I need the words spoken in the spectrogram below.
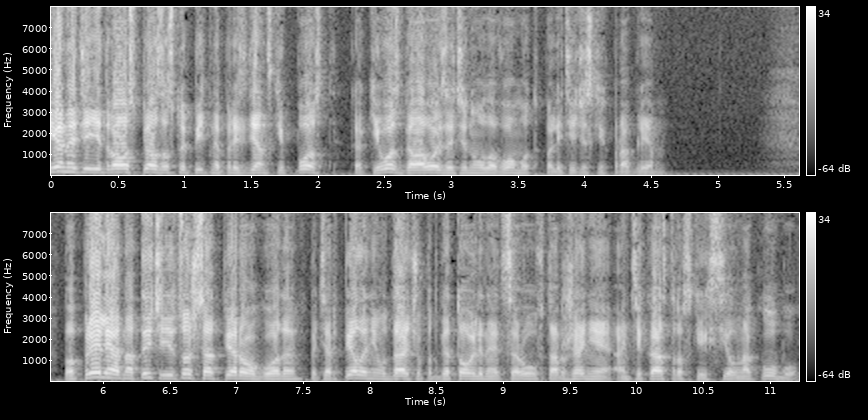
Кеннеди едва успел заступить на президентский пост, как его с головой затянуло в омут политических проблем. В апреле 1961 года потерпела неудачу подготовленное ЦРУ вторжение антикастровских сил на Кубу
